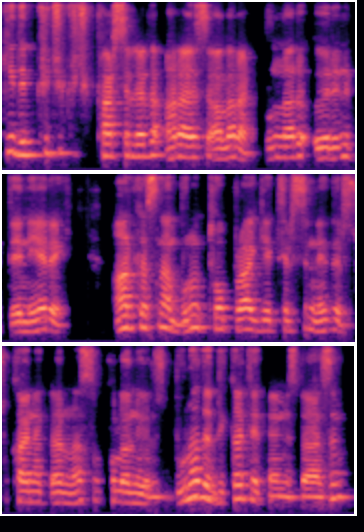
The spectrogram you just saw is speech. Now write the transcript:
gidip küçük küçük parsellerde arazi alarak bunları öğrenip deneyerek arkasından bunun toprağa getirsin nedir? Su kaynaklarını nasıl kullanıyoruz? Buna da dikkat etmemiz lazım.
